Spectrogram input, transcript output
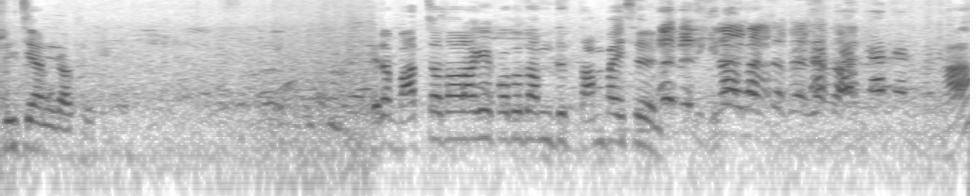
ফ্রিজিয়ান গাভি। এটা বাচ্চা দেওয়ার আগে কত দাম দাম পাইছেন? হ্যাঁ?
